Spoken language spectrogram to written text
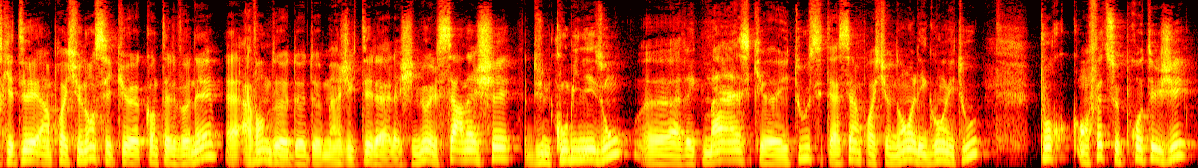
Ce qui était impressionnant, c'est que quand elle venait, euh, avant de, m'injecter la, chimio, elle s'arnachait d'une combinaison euh, avec masque et tout. C'était assez impressionnant, les gants et tout, pour en fait se protéger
